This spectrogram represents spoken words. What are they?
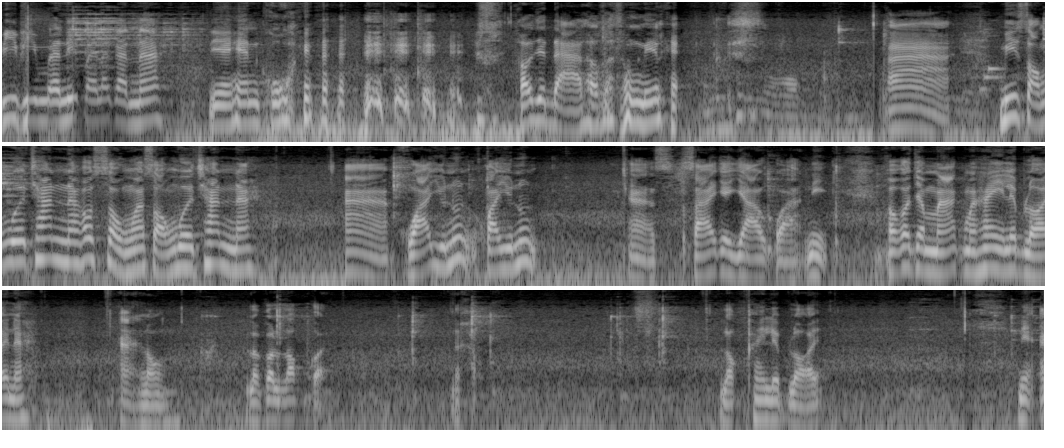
พี่พิมพ์อันนี้ไปแล้วกันนะ เนี่ยแฮนคุกเขาจะด่าเราก็ตรงนี้แหละอ่า มีสองเวอร์ชันนะเขาส่งมาสองเวอร์ชันนะ อ่า ขวาอยู่นู่น ขวาอยู่นู่น อ่าซ้ายจะยาวกว่านี่เขาก็จะมาร์กมาให้เรียบร้อยนะ อ่าลองแล้วก็ล็อกก่อนนะครับ ล็อกให้เรียบร้อย เนี่ยไอ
